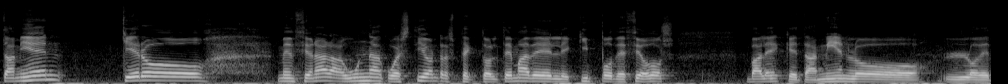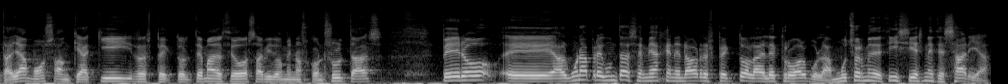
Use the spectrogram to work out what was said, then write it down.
También quiero mencionar alguna cuestión respecto al tema del equipo de CO2, ¿vale? Que también lo, detallamos, aunque aquí respecto al tema del CO2 ha habido menos consultas. Pero eh, alguna pregunta se me ha generado respecto a la electroválvula. Muchos me decís si es necesaria.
